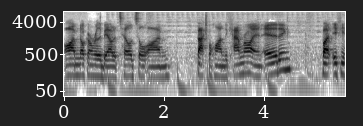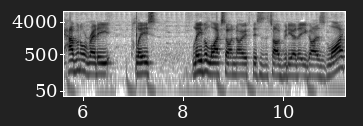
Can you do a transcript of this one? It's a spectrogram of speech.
I'm not gonna really be able to tell until I'm back behind the camera and editing. But if you haven't already, please Leave a like so I know if this is the type of video that you guys like.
